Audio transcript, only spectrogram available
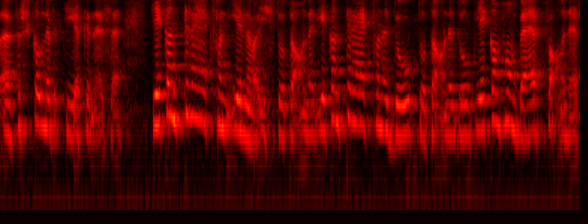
uh, verskillende betekenisse. Jy kan trek van een huis tot 'n ander. Jy kan trek van 'n dorp tot 'n ander dorp. Jy kan van werk verander.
